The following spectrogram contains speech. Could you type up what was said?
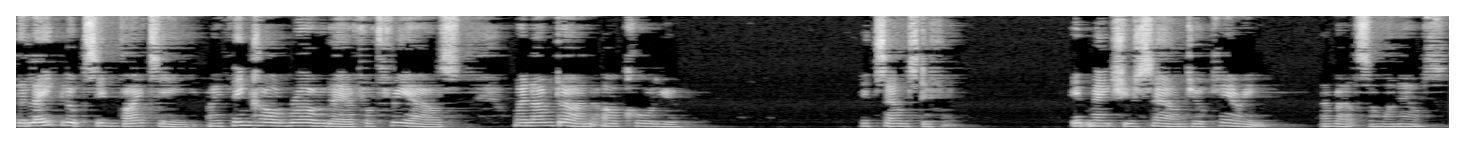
the lake looks inviting. I think I'll row there for three hours. When I'm done, I'll call you. It sounds different. It makes you sound you're caring about someone else.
